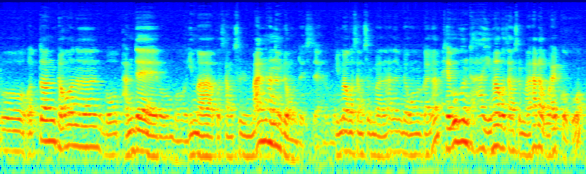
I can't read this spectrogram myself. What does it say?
또 어떤 병원은 뭐 반대로 뭐 이마거상술만 하는 병원도 있어요. 뭐 이마거상술만 하는 병원 가면 대부분 다 이마거상술만 하라고 할 거고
